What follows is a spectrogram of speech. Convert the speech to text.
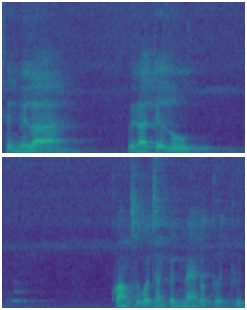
เช่นเวลาเวลาเจอลูก ความรู้สึกว่าฉันเป็นแม่ก็เกิดขึ้น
